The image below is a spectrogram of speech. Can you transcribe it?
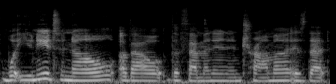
what you need to know about the feminine and trauma is that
